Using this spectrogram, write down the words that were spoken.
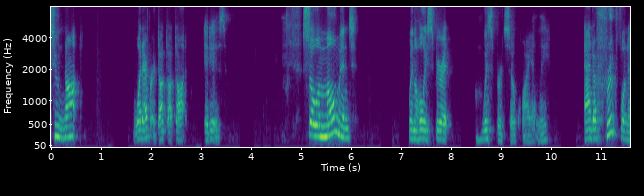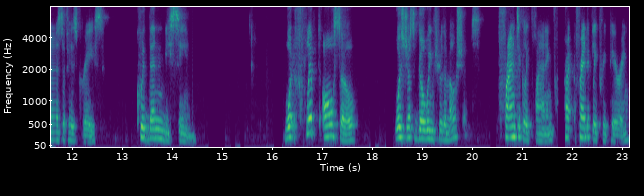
to not whatever, dot, dot, dot, it is. So, a moment when the Holy Spirit whispered so quietly, and a fruitfulness of his grace could then be seen. What flipped also was just going through the motions, frantically planning, fr- frantically preparing,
